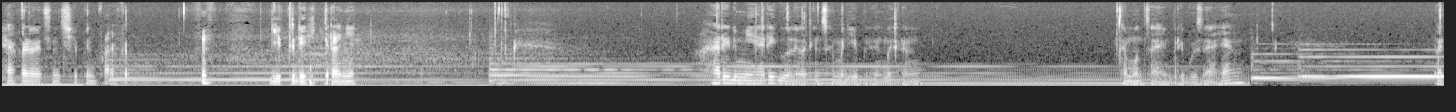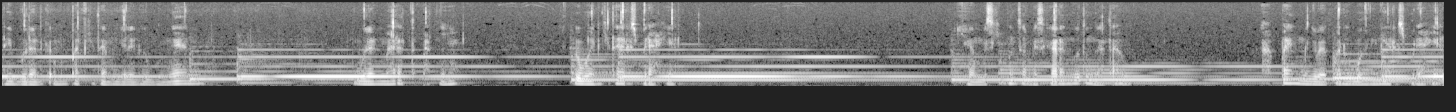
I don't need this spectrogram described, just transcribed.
have a relationship in private. gitu deh kiranya. Hari demi hari gue lewatin sama dia bareng-bareng. Namun sayang beribu sayang, pada bulan keempat kita menjalin hubungan bulan Maret tepatnya hubungan kita harus berakhir meskipun sampai sekarang gue tuh nggak tahu apa yang menyebabkan hubungan ini harus berakhir.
